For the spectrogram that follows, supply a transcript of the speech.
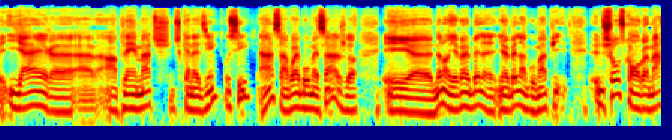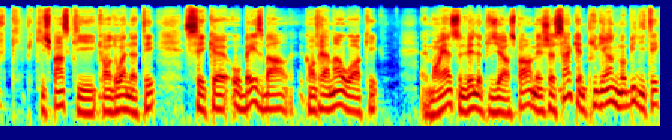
hier euh, à- en plein match du Canadien aussi, hein, ça envoie un beau message là. Et non, non, il y avait un bel, il y a un bel engouement. Puis une chose qu'on remarque, puis qui je pense qu'on doit noter, c'est que au baseball, contrairement au hockey, Montréal, c'est une ville de plusieurs sports, mais je sens qu'il y a une plus grande mobilité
